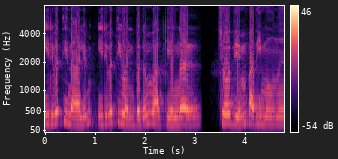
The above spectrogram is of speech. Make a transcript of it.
ഇരുപത്തിനാലും ഇരുപത്തി ഒൻപതും വാക്യങ്ങൾ. ചോദ്യം പതിമൂന്ന്.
